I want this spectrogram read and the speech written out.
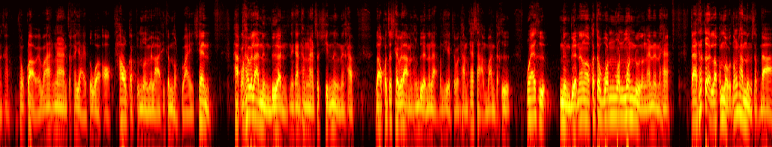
นะครับเขากล่าวไว้ว่างานจะขยายตัวออกเท่ากับจำนวนเวลาที่กำหนดไว้ เช่น หากเราให้เวลา 1 เดือนในการทำงานสักชิ้นหนึ่งนะครับ เราก็จะใช้เวลามันทั้งเดือนนั่นแหละบางทีจะมาทำแค่ 3 วันแต่คือพวกนี้คือ 1 เดือนนั้นเราก็จะวนวนวนอยู่ตรงนั้นนะฮะ แต่ถ้าเกิดเรากำหนดต้องทำหนึ่งสัปดาห์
